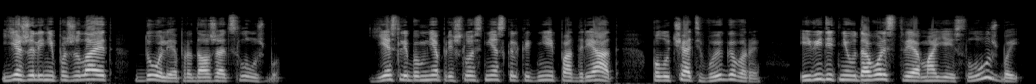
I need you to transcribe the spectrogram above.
ежели не пожелает долее продолжать службу. Если бы мне пришлось несколько дней подряд получать выговоры, и видеть неудовольствие моей службой,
